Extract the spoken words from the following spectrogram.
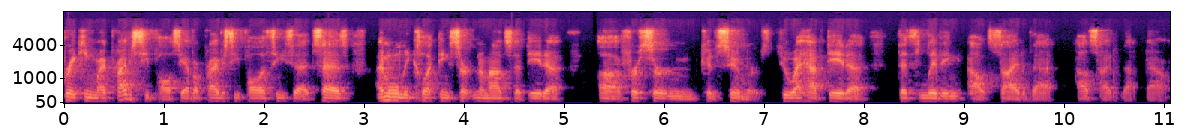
breaking my privacy policy? I have a privacy policy that says I'm only collecting certain amounts of data uh, for certain consumers. Do I have data that's living outside of that outside of that bounds?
